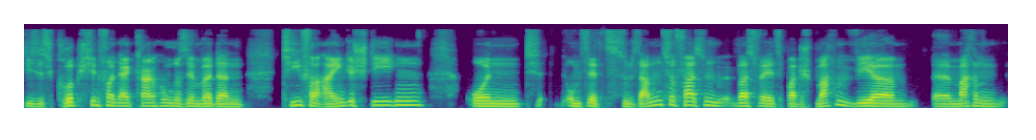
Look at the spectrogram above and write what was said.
dieses Grüppchen von Erkrankungen sind wir dann tiefer eingestiegen. Und um es jetzt zusammenzufassen, was wir jetzt praktisch machen, wir äh, machen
